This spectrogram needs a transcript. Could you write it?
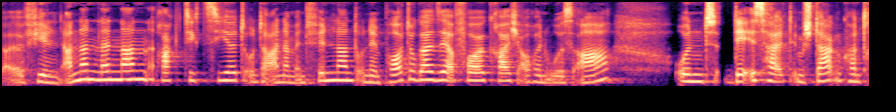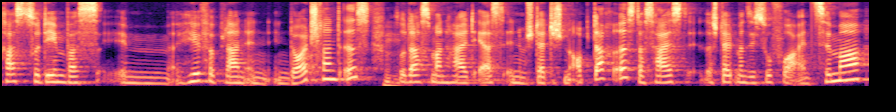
äh, vielen anderen Ländern praktiziert, unter anderem in Finnland und in Portugal sehr erfolgreich, auch in den USA. Und der ist halt im starken Kontrast zu dem, was im Hilfeplan in, in Deutschland ist, mhm. so dass man halt erst in einem städtischen Obdach ist. Das heißt, da stellt man sich so vor, ein Zimmer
